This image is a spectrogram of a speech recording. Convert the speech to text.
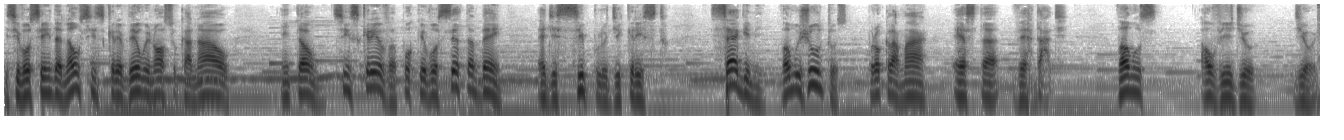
E se você ainda não se inscreveu em nosso canal, então se inscreva, porque você também é discípulo de Cristo. Segue-me, vamos juntos proclamar esta verdade. Vamos ao vídeo de hoje.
